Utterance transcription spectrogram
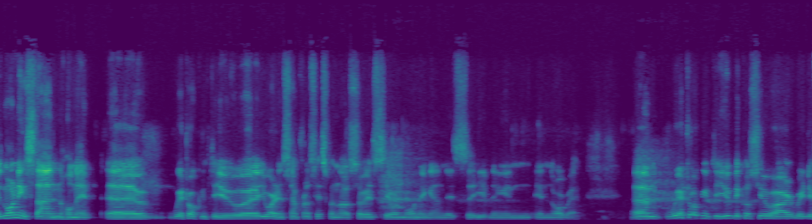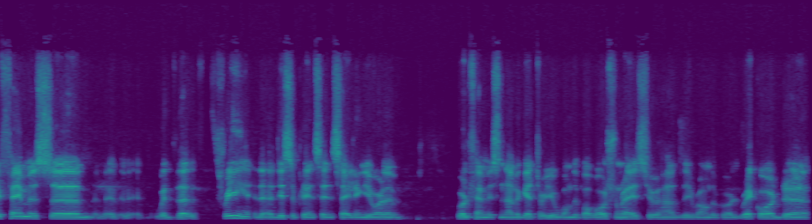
Good morning, Stan Honey. Uh, we're talking to you. Uh, you are in San Francisco now, so it's your morning and it's evening in, in Norway. Um, we're talking to you because you are really famous um, with the three uh, disciplines in sailing. You are a world famous navigator. You won the Volvo Ocean Race. You had the round the world record uh,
